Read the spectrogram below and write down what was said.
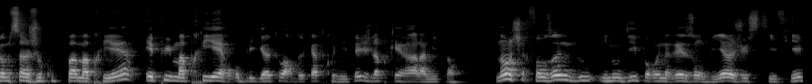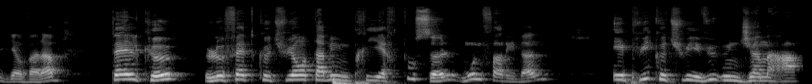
Comme ça, je coupe pas ma prière. Et puis, ma prière obligatoire de quatre unités, je la prierai à la mi-temps. Non, cher Fawzan, il nous dit pour une raison bien justifiée, bien valable, telle que le fait que tu aies entamé une prière tout seul, munfaridan, et puis que tu aies vu une jama'a.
